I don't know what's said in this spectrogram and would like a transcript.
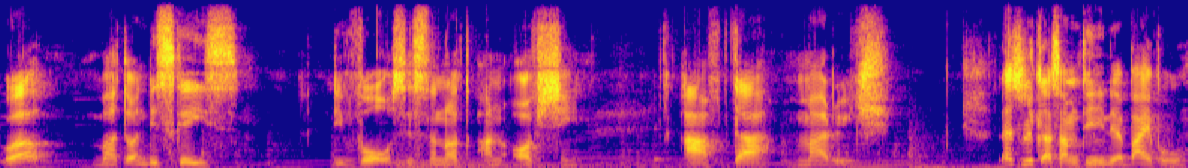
Well, but on this case, divorce is not an option after marriage. Let's look at something in the Bible.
